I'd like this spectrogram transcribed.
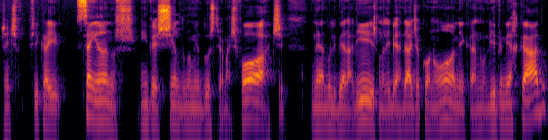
a gente fica aí 100 anos investindo numa indústria mais forte, né, no liberalismo, na liberdade econômica, no livre mercado.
